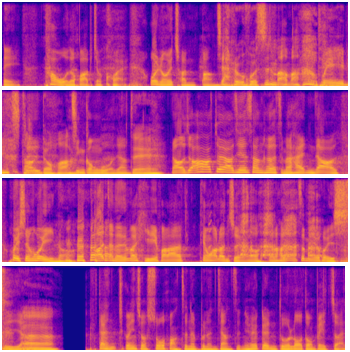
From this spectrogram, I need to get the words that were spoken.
累，套我的话比较快，我很容易穿帮。假如我是妈妈，我也一定知道你的话进攻我这样子。对，然后我就啊，对啊，今天上课怎么还你知道会声会影哦，然后讲的那么稀里哗啦，天花乱坠哦，讲的好像有这么一回事一样。嗯，但跟你说说谎真的不能这样子，你会更多漏洞被钻。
